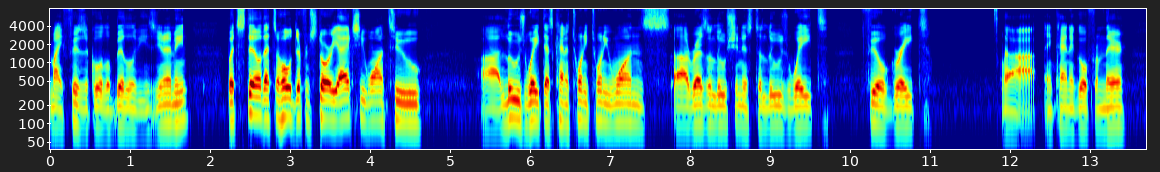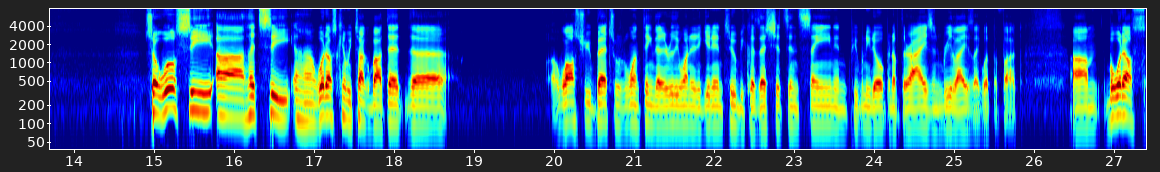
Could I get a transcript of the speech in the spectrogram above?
my physical abilities. You know what I mean? But still, that's a whole different story. I actually want to uh, lose weight. That's kind of 2021's uh, resolution is to lose weight, feel great, uh, and kind of go from there. So we'll see. Uh, let's see. Uh, what else can we talk about? That the Wall Street bets was one thing that I really wanted to get into because that shit's insane, and people need to open up their eyes and realize like what the fuck. Um, but what else?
